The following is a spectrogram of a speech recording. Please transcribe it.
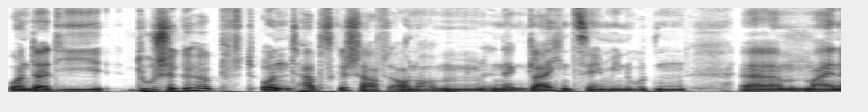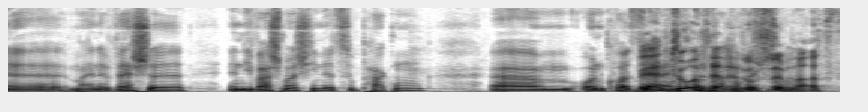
unter die Dusche gehüpft und habe es geschafft, auch noch in, in, den gleichen zehn Minuten ähm, meine, meine Wäsche in die Waschmaschine zu packen. Ähm, und kurz während du unter der Dusche warst.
